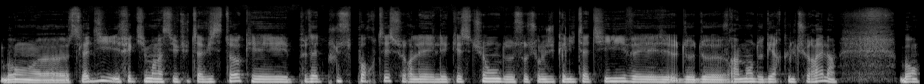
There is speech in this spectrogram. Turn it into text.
bon, cela dit, effectivement l'institut Tavistock est peut-être plus porté sur les, les questions de sociologie sociologie qualitative et de, de vraiment de guerre culturelle. Bon,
